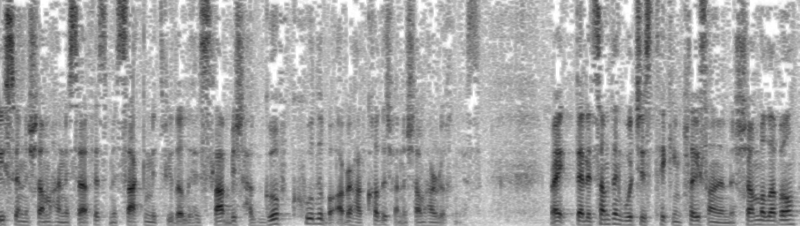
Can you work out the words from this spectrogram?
עושה נשמה הנספס, מסכן מתפילה להסלבש הגוף כולו בעבר הקודש והנשמה הרוחניס. Right? That it's something which is taking place on a neshama level,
